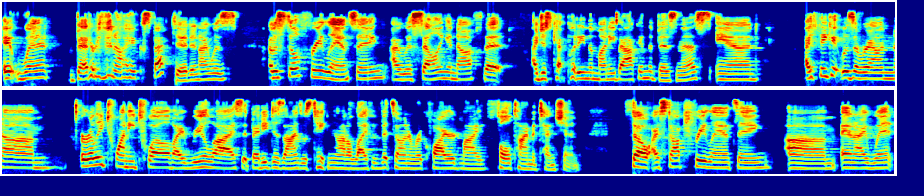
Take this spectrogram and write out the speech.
It went better than I expected, and I was I was still freelancing. I was selling enough that I just kept putting the money back in the business. And I think it was around um, early 2012, I realized that Betty Designs was taking on a life of its own and required my full time attention. So I stopped freelancing um, and I went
